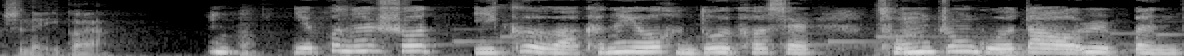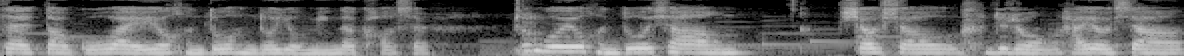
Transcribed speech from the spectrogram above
是哪一个呀？嗯，也不能说一个吧，可能有很多个 coser，从中国到日本，再到国外，也有很多很多有名的 coser。中国有很多像潇潇这种，还有像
